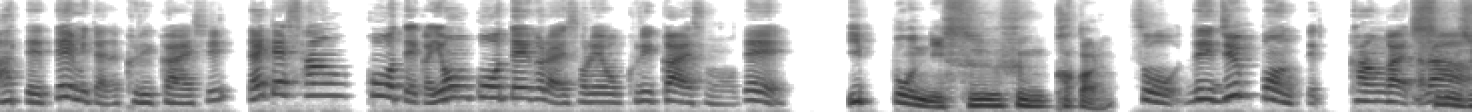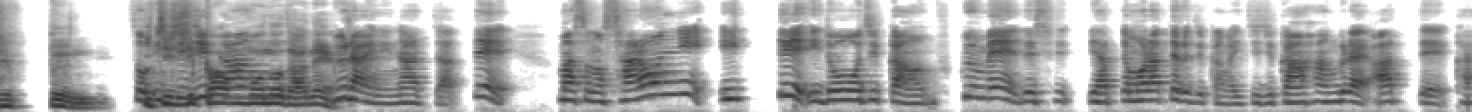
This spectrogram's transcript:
当ててみたいな繰り返し。だいたい3工程か4工程ぐらいそれを繰り返すので、一本に数分かかる？そう。で、10本って考えたら、数十分。そう、1時間ものだねぐらいになっちゃって、まあそのサロンに行って移動時間含めでしやってもらってる時間が1時間半ぐらいあって帰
